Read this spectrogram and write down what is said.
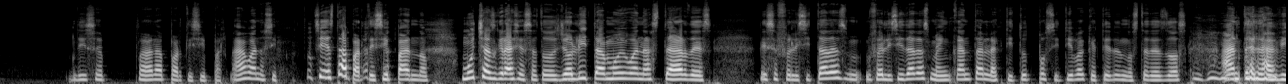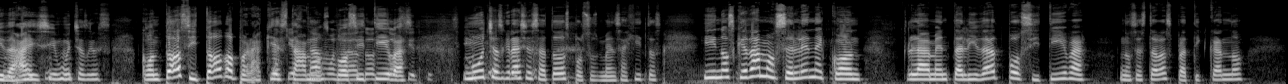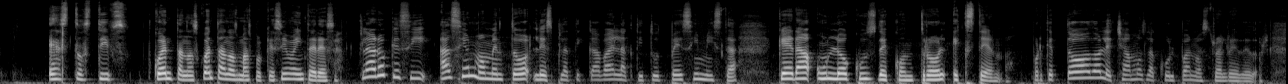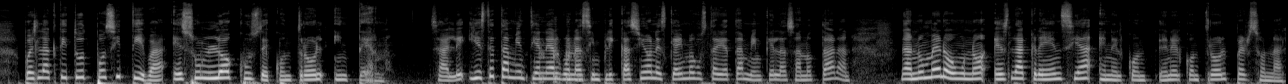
dice, para participar. Ah, bueno, sí, sí, está participando. Muchas gracias a todos. Yolita, muy buenas tardes. Dice, felicidades, felicidades, me encanta la actitud positiva que tienen ustedes dos ante la vida. Ay, sí, muchas gracias. Con tos y todo, pero aquí, Aquí estamos, estamos, las dos positivas. Muchas gracias a todos por sus mensajitos. Y nos quedamos, Selene, con la mentalidad positiva. Nos estabas platicando estos tips. Cuéntanos, cuéntanos más, porque sí me interesa. Claro que sí. Hace un momento les platicaba en la actitud pesimista que era un locus de control externo, porque todo le echamos la culpa a nuestro alrededor. Pues la actitud positiva es un locus de control interno. ¿Sale? Y este también tiene algunas implicaciones que ahí me gustaría también que las anotaran. La número uno es la creencia en el, en el control personal.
